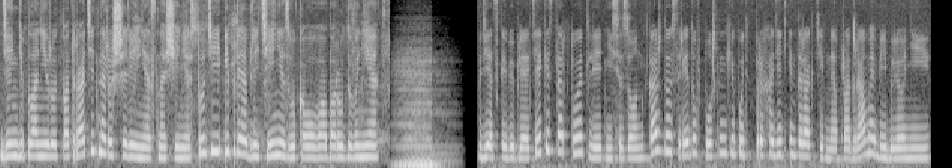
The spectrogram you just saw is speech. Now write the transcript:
Деньги планируют потратить на расширение оснащения студии и приобретение звукового оборудования. В детской библиотеке стартует летний сезон. Каждую среду в Пушкинке будет проходить интерактивная программа «Библионии».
